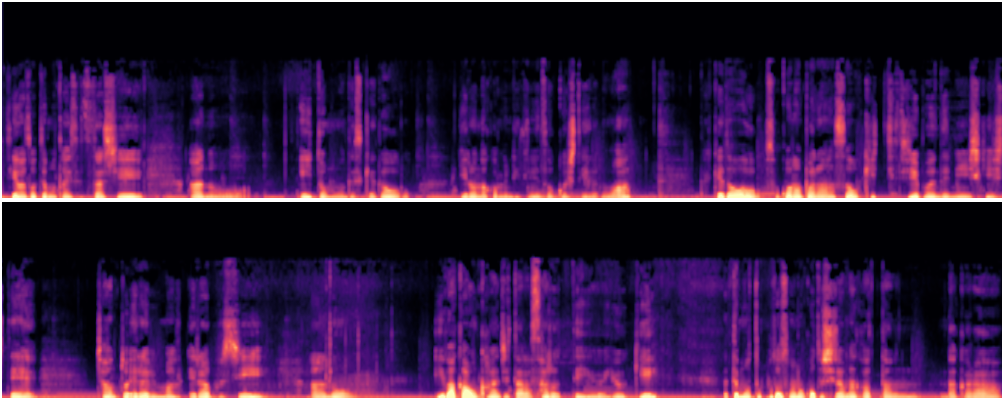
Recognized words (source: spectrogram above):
ニティはとても大切だしあのいいと思うんですけどいろんなコミュニティに属しているのは。だけどそこのバランスをきっちり自分で認識してちゃんと選びま選ぶしあの違和感を感じたら去るっていう勇気。だってもともとそのこと知らなかったんだから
